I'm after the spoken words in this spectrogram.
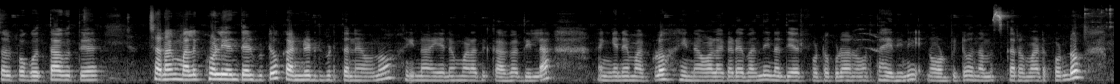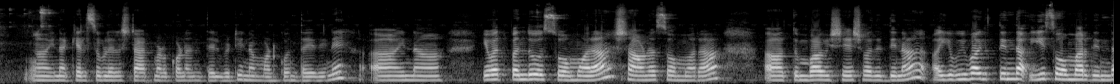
ಸ್ವಲ್ಪ ಗೊತ್ತಾಗುತ್ತೆ. ಚೆನ್ನಾಗಿ ಮಲ್ಕೊಳ್ಳಿ ಅಂತ ಹೇಳ್ಬಿಟ್ಟು ಕಣ್ಣಿಡ್ದು ಬಿಡ್ತಾನೆ ಅವನು. ಇನ್ನು ಏನೂ ಮಾಡೋದಕ್ಕಾಗೋದಿಲ್ಲ ಹಂಗೇನೆ ಮಕ್ಕಳು ಇನ್ನು ಒಳಗಡೆ ಬಂದು ಇನ್ನು ದೇವ್ರ ಫೋಟೋ ಕೂಡ ನೋಡ್ತಾ ಇದ್ದೀನಿ. ನೋಡಿಬಿಟ್ಟು ನಮಸ್ಕಾರ ಮಾಡಿಕೊಂಡು ಇನ್ನು ಕೆಲಸಗಳೆಲ್ಲ ಸ್ಟಾರ್ಟ್ ಮಾಡ್ಕೊಂಡು ಅಂತ ಹೇಳ್ಬಿಟ್ಟು ಇನ್ನು ಮಾಡ್ಕೊತಾ ಇದ್ದೀನಿ. ಇನ್ನು ಇವತ್ತು ಬಂದು ಸೋಮವಾರ, ಶ್ರಾವಣ ಸೋಮವಾರ ತುಂಬ ವಿಶೇಷವಾದ ದಿನ. ಇವ್- ಇವತ್ತಿಂದ ಈ ಸೋಮವಾರದಿಂದ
